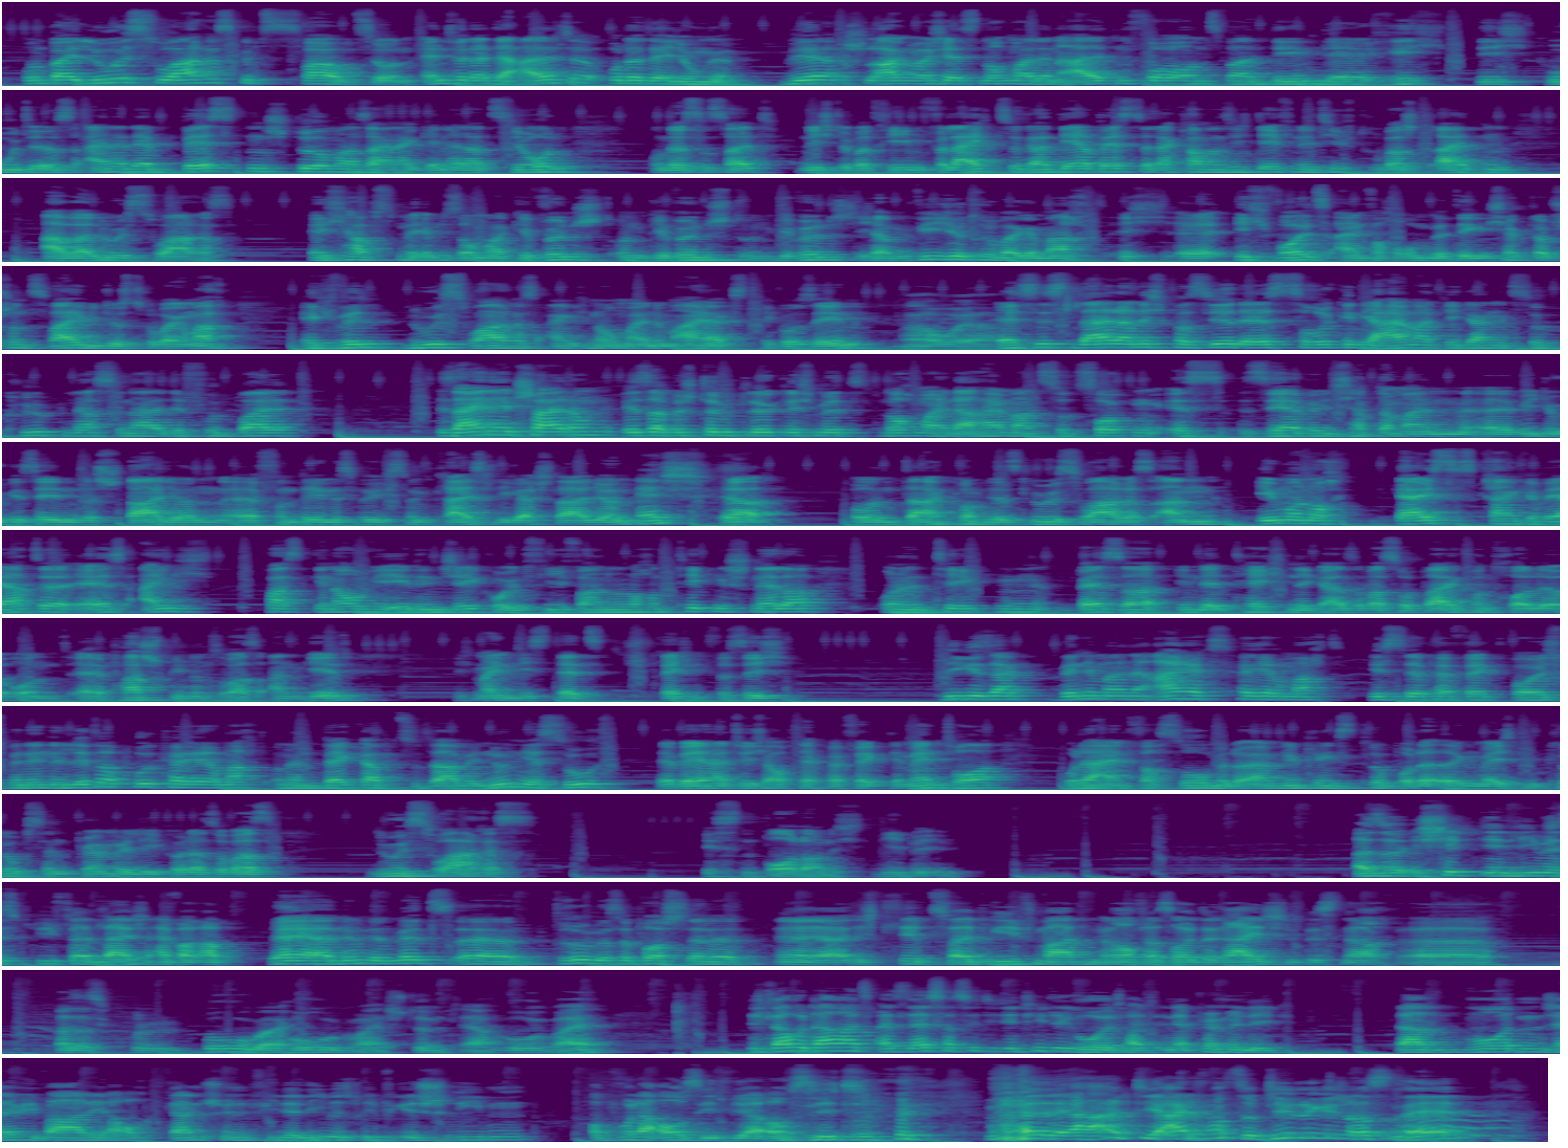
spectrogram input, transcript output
Und bei Luis Suarez gibt es zwei Optionen. Entweder der alte oder der junge. Wir schlagen euch jetzt nochmal den alten vor und zwar den, der richtig gut ist. Einer der besten Stürmer seiner Generation. Und das ist halt nicht übertrieben. Vielleicht sogar der beste, da kann man sich definitiv drüber streiten. Aber Luis Suarez, ich habe es mir im Sommer gewünscht und gewünscht und gewünscht. Ich habe ein Video drüber gemacht. Ich, äh, ich wollte es einfach unbedingt. Ich habe, glaube ich, schon zwei Videos drüber gemacht. Ich will Luis Suarez eigentlich noch in einem Ajax-Trikot sehen. Oh, ja. Es ist leider nicht passiert. Er ist zurück in die Heimat gegangen zu Club Nacional de Football. Seine Entscheidung ist er bestimmt glücklich mit, nochmal in der Heimat zu zocken. Ist sehr wild. Ich habe da mal ein äh, Video gesehen, das Stadion äh, von denen ist wirklich so ein Kreisliga-Stadion. Echt? Ja. Und da kommt jetzt Luis Suarez an. Immer noch geisteskranke Werte. Er ist eigentlich fast genau wie Edin Dzeko in FIFA, nur noch einen Ticken schneller und einen Ticken besser in der Technik, also was so Ballkontrolle und äh, Passspiel und sowas angeht. Ich meine, die Stats sprechen für sich. Wie gesagt, wenn ihr mal eine Ajax-Karriere macht, ist der perfekt für euch. Wenn ihr eine Liverpool-Karriere macht und ein Backup zu David Nunez sucht, der wäre natürlich auch der perfekte Mentor. Oder einfach so mit eurem Lieblingsclub oder irgendwelchen Clubs in Premier League oder sowas. Luis Suarez ist ein Baller und ich liebe ihn. Also ich schicke den Liebesbrief dann gleich einfach ab. Ja, ja, nimm den mit. Äh, drüben ist eine Poststelle. Ja, ja, ich klebe zwei Briefmarken drauf, das sollte reichen bis nach, äh, was ist Uruguay. Uruguay, stimmt, ja, Uruguay. Ich glaube damals, als Leicester City den Titel geholt hat in der Premier League, da wurden Jamie Vardy auch ganz schön viele Liebesbriefe geschrieben, obwohl er aussieht, wie er aussieht. Weil er hat die einfach zum Titel geschossen, hä?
